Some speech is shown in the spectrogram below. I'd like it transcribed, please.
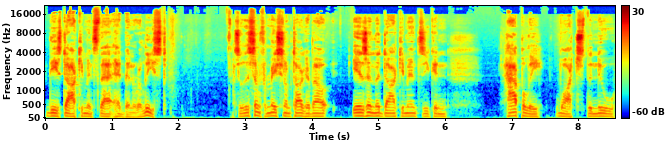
these documents that had been released. So this information I'm talking about is in the documents. You can happily watch the new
